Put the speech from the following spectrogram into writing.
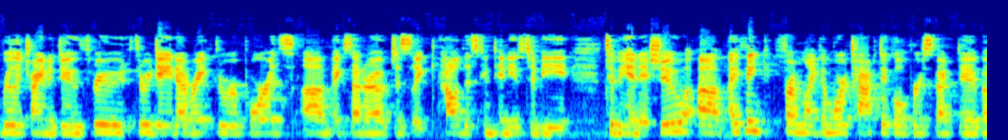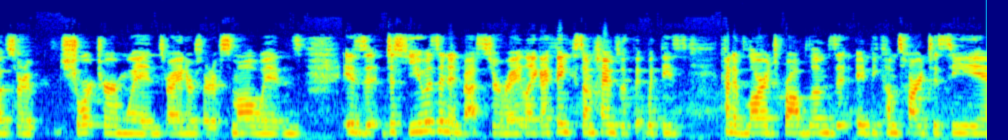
really trying to do through through data, right, through reports, um, et cetera, of just like how this continues to be to be an issue. Um, I think from like a more tactical perspective of sort of short term wins, right, or sort of small wins, is just you as an investor, right? Like I think sometimes with with these kind of large problems, it, it becomes hard to see,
